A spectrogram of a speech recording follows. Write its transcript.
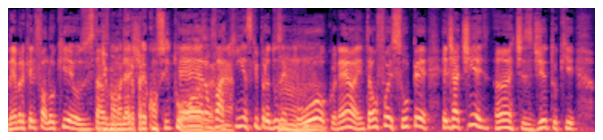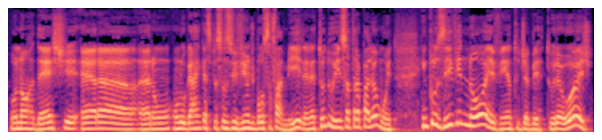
Lembra que ele falou que os Estados De uma maneira preconceituosa. Eram né? vaquinhas que produzem uhum. pouco, né? Então foi super. Ele já tinha antes dito que o Nordeste era, era um, um lugar em que as pessoas viviam de Bolsa Família, né? Tudo isso atrapalhou muito. Inclusive no evento de abertura hoje,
